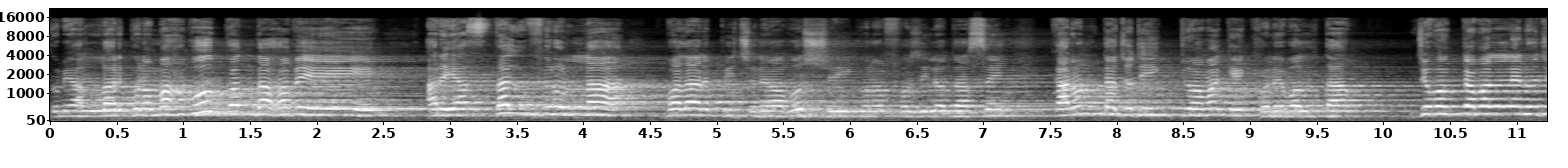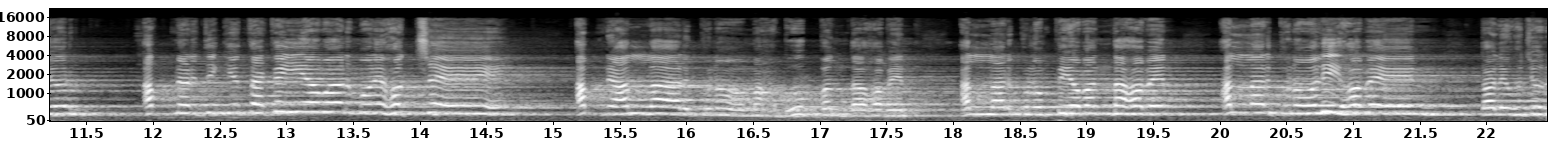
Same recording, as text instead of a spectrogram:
তুমি আল্লাহর কোন মাহবুব বান্দা হবে। আর এই আস্তাগফিরুল্লাহ বলার পিছনে অবশ্যই কোনো ফজিলত আছে। কারণটা যদি একটু আমাকে খুলে বলতাম। যুবকটা বললেন, হুজুর, আপনার দিকে তাকাই আমার মনে হচ্ছে, আপনি আল্লাহর কোনো মাহবুব বান্দা হবেন। আল্লাহর কোনো প্রিয় বান্দা হবেন, আল্লাহর কোনো অলি হবেন। তাহলে হুজুর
